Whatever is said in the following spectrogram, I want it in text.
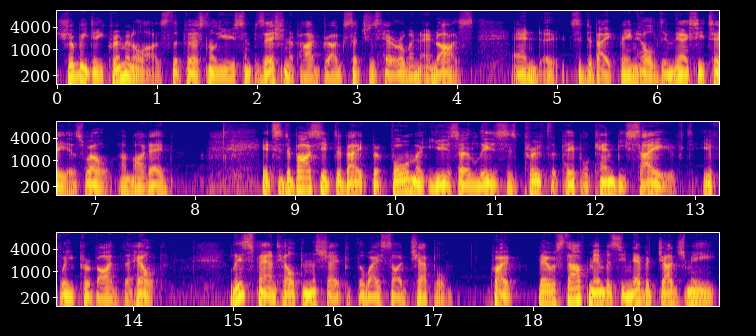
Should we decriminalise the personal use and possession of hard drugs such as heroin and ice? And uh, it's a debate being held in the ACT as well, I might add. It's a divisive debate, but former user Liz is proof that people can be saved if we provide the help. Liz found help in the shape of the Wayside Chapel. Quote, there were staff members who never judged me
